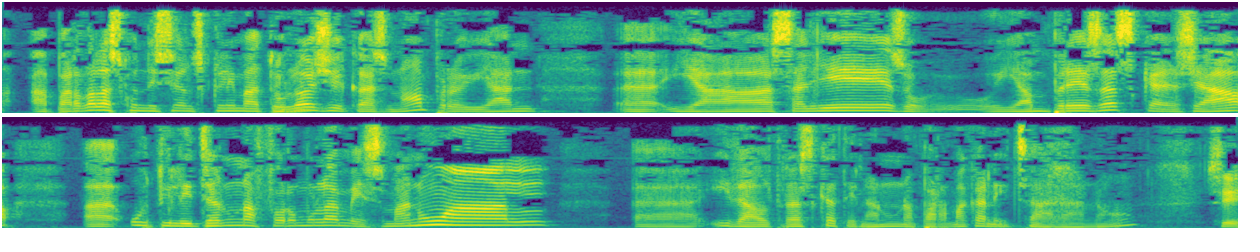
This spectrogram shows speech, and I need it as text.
a part de les condicions climatològiques, no? però hi ha, eh, hi ha cellers o, o hi ha empreses que ja eh, utilitzen una fórmula més manual, eh, i d'altres que tenen una part mecanitzada, no? Sí,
